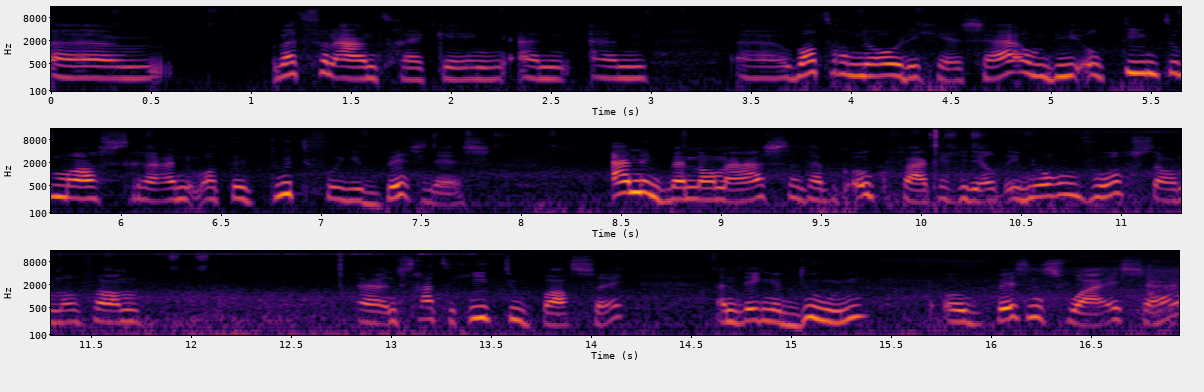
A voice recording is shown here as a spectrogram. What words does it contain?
um, wet van aantrekking en, en uh, wat er nodig is hè, om die ultiem te masteren en wat dit doet voor je business. En ik ben daarnaast, dat heb ik ook vaker gedeeld, enorm voorstander van uh, een strategie toepassen en dingen doen, ook business-wise, hè,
